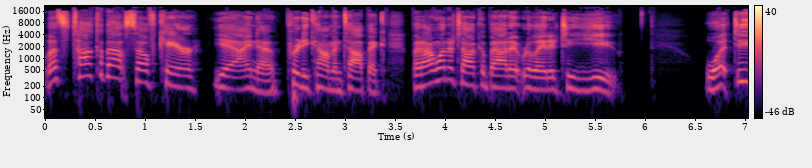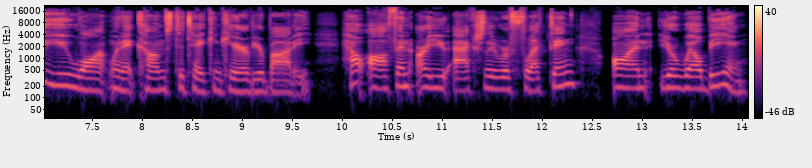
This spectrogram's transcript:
let's talk about self care. Yeah, I know, pretty common topic, but I want to talk about it related to you. What do you want when it comes to taking care of your body? How often are you actually reflecting on your well being?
